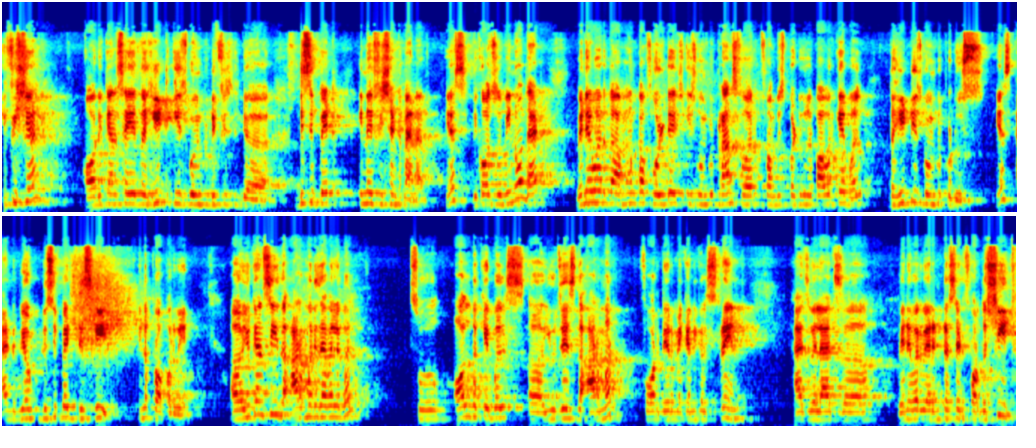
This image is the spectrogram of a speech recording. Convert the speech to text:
efficient or you can say the heat is going to uh, dissipate in an efficient manner. Yes, because we know that whenever the amount of voltage is going to transfer from this particular power cable, the heat is going to produce. Yes, and we have to dissipate this heat in a proper way. Uh, you can see the armor is available. So all the cables uh, uses the armor for their mechanical strength as well as uh, whenever we are interested for the sheath.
